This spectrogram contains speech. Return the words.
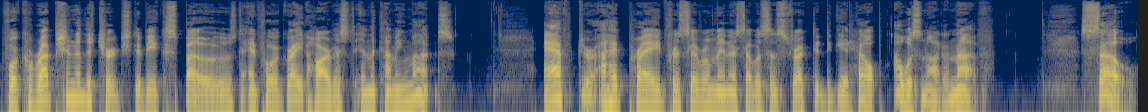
for corruption in the church to be exposed and for a great harvest in the coming months. After I had prayed for several minutes, I was instructed to get help. I was not enough. So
